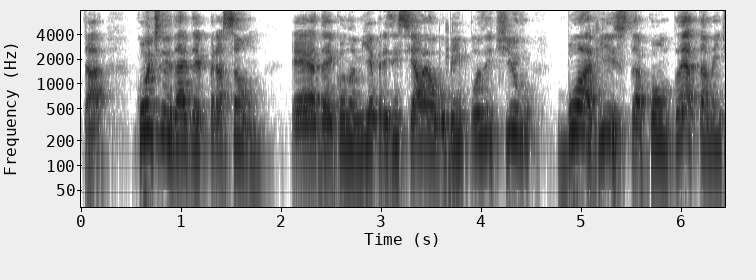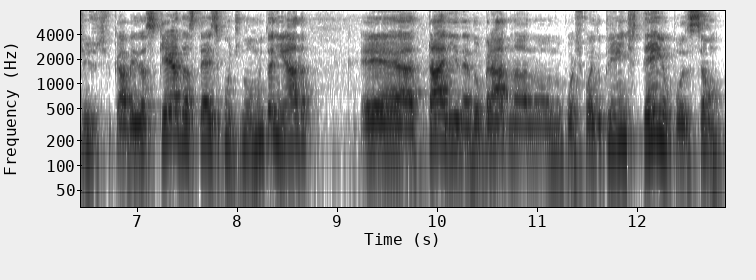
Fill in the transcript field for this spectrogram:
Tá? Continuidade da recuperação é, da economia presencial é algo bem positivo. Boa Vista, completamente injustificáveis as quedas, tese continua muito alinhada, é, tá ali, né, dobrado na, no, no, portfólio do cliente, tenho posição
